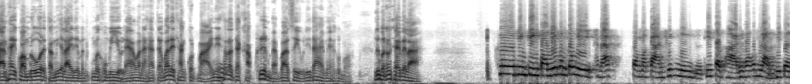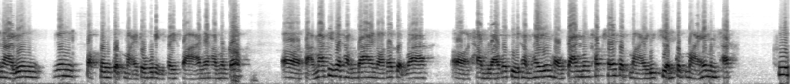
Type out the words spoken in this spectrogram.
การให้ความรู้อะไรต่างๆอะไรเนี่ยมันมันคงมีอยู่แล้วนะฮะแต่ว่าในทางกฎหมายเนี่ยถ้าเราจะขับเคลื่อนแบบบราซิลนี่ได้ไหมครับคุณหมอหรือมันต้องใช้เวลาคือจริง ๆ ตอนนี้มันก็มีคณะ กรรมการชุดหนึ่งอยู่ที่สภาที่เขากำลังพิจารณาเรื่องเรื่องปรับปรุงกฎหมายตัวบุหรี่ไฟฟ้าเนี่ยค่ะมันก็ครับเอ่อสามารถที่จะทำได้เนาะถ้าเกิดว่าเอ่อทำแล้วก็คือทำให้เรื่องของการบังคับใช้กฎหมาย หรือเขียนกฎหมายให้มันชัดขึ้น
